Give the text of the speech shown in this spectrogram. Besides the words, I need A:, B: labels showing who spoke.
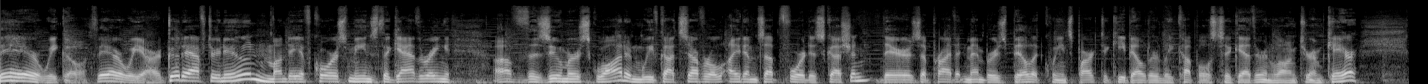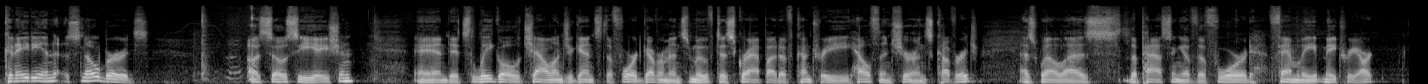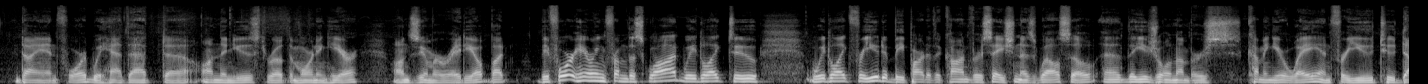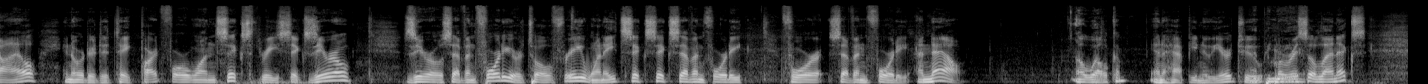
A: There we go. There we are. Good afternoon. Monday, of course, means the gathering of the Zoomer Squad, and we've got several items up for discussion. There's a private member's bill at Queen's Park to keep elderly couples together in long term care, Canadian Snowbirds Association, and its legal challenge against the Ford government's move to scrap out of country health insurance coverage, as well as the passing of the Ford family matriarch Diane Ford. We had that uh, on the news throughout the morning here on Zoomer Radio. But before hearing from the squad, we'd like to we'd like for you to be part of the conversation as well. So uh, the usual numbers coming your way, and for you to dial in order to take part 416 360 0740 or toll free 1 740 4740. And now, a welcome and a happy new year to
B: Happy
A: Marissa
B: Year.
A: Lennox,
